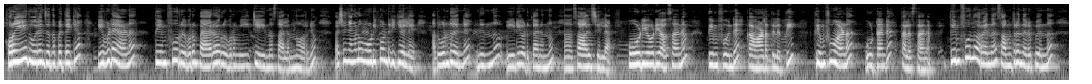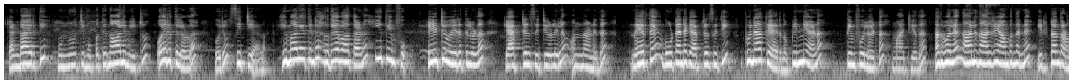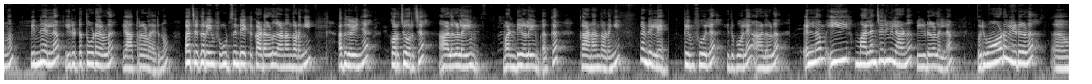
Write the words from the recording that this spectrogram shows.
കുറേ ദൂരം ചെന്നപ്പോഴത്തേക്ക് ഇവിടെയാണ് തിംഫു റിവറും പാരോ റിവറും മീറ്റ് ചെയ്യുന്ന സ്ഥലം എന്ന് പറഞ്ഞു. പക്ഷേ ഞങ്ങൾ ഓടിക്കൊണ്ടിരിക്കുകയല്ലേ? അതുകൊണ്ട് തന്നെ നിന്ന് വീഡിയോ എടുക്കാനൊന്നും സാധിച്ചില്ല. ഓടി ഓടി അവസാനം തിംഫുവിന്റെ കവാടത്തിലെത്തി. തിംഫു ആണ് ഭൂട്ടാന്റെ തലസ്ഥാനം. തിംഫു എന്ന് പറയുന്ന സമുദ്രനിരപ്പിൽ നിന്ന് രണ്ടായിരത്തി മുന്നൂറ്റി മുപ്പത്തിനാല് മീറ്റർ ഉയരത്തിലുള്ള ഒരു സിറ്റിയാണ്. ഹിമാലയത്തിന്റെ ഹൃദയഭാഗത്താണ് ഈ തിംഫു. ഏറ്റവും ഉയരത്തിലുള്ള ക്യാപിറ്റൽ സിറ്റികളിൽ ഒന്നാണിത്. നേരത്തെ ഭൂട്ടാന്റെ ക്യാപിറ്റൽ സിറ്റി പുനാക്കയായിരുന്നു പിന്നെയാണ് തിംഫുലോട്ട് മാറ്റിയത്. അതുപോലെ നാല് നാലര ആകുമ്പം തന്നെ ഇരുട്ടാൻ തുടങ്ങും. പിന്നെ എല്ലാം ഇരുട്ടത്തൂടെയുള്ള യാത്രകളായിരുന്നു. പച്ചക്കറിയും ഫ്രൂട്ട്സിന്റെയൊക്കെ കടകൾ കാണാൻ തുടങ്ങി. അത് കഴിഞ്ഞ് കുറച്ച് കുറച്ച് ആളുകളെയും വണ്ടികളെയും ഒക്കെ കാണാൻ തുടങ്ങി. കണ്ടില്ലേ? തിംഫൂൽ ഇതുപോലെ ആളുകൾ എല്ലാം ഈ മലഞ്ചെരുവിലാണ് വീടുകളെല്ലാം. ഒരുപാട് വീടുകൾ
